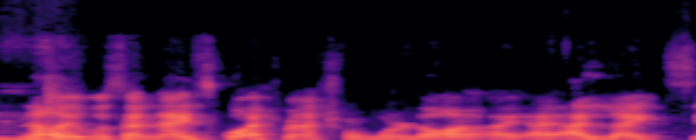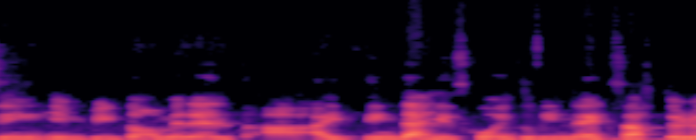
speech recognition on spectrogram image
No, it was a nice squash match for Wardlow. I, I, I like seeing him be dominant. I think that he's going to be next after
